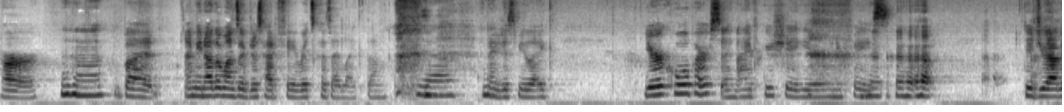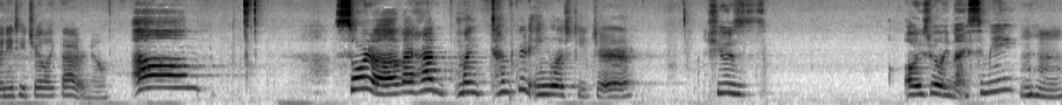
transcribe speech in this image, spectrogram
her. Mhm. But, I mean, other ones I've just had favorites because I like them. Yeah. and I'd just be like, you're a cool person. I appreciate you in your face. Did you have any teacher like that or no? Um, sort of. I had my 10th grade English teacher. She was always really nice to me. Mm-hmm.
